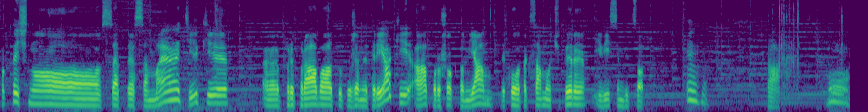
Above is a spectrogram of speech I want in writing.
фактично все те саме, тільки е, приправа тут уже не теріякі, а порошок том'ям, якого так само 4,8%. Угу. Так. Ну,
